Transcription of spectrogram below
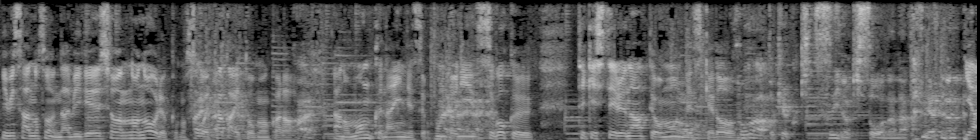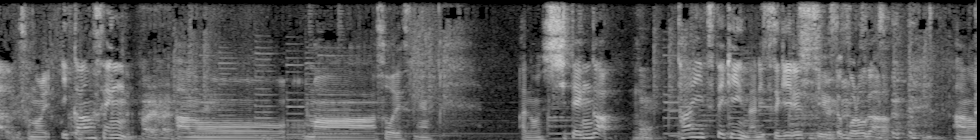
指さんのそのナビゲーションの能力もすごい高いと思うから、あの文句ないんですよ。本当にすごく適してるなって思うんですけど、この後結構きついの来そうな中で。いやそのいかんせんあのーまあそうですねあの視点が単一的になりすぎるっていうところが あのあ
